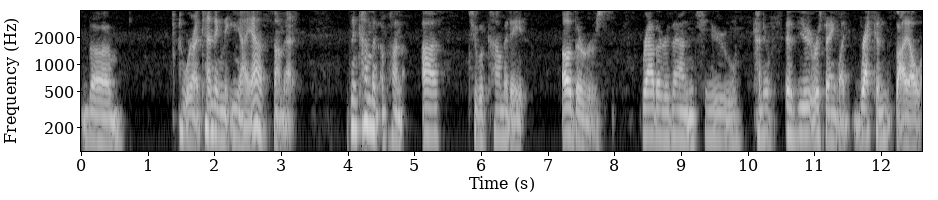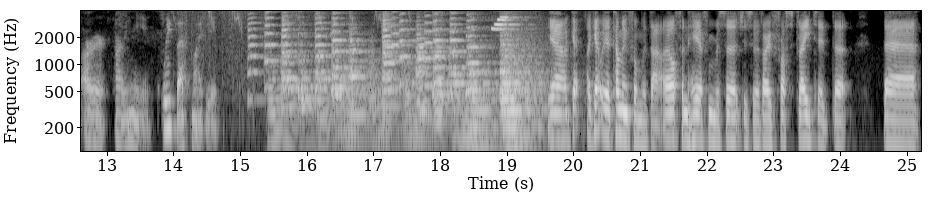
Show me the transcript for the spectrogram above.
the who are attending the EIS summit. It's incumbent upon us to accommodate others rather than to kind of, as you were saying, like reconcile our, our needs. At least that's my view. Yeah, I get I get where you're coming from with that. I often hear from researchers who are very frustrated that their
